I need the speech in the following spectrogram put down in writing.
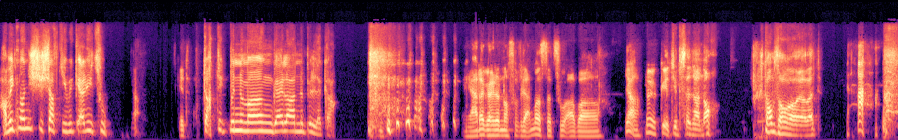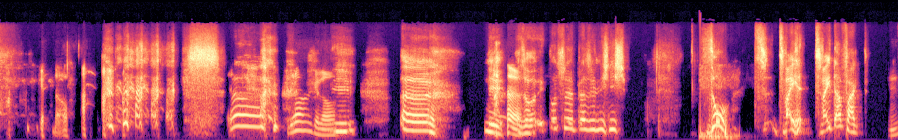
Habe ich noch nicht geschafft, gebe ich ehrlich zu. Geht. Dachte, ich bin immer ein geiler Nippellecker. Ja, da gehört ja noch so viel anderes dazu, aber ja, nö, geht. gibt's denn da noch? Staubsauger oder was? Genau. Ah, Ja, genau. die, äh, nee, also ich wusste persönlich nicht. So, zwei, zweiter Fakt. Hm?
